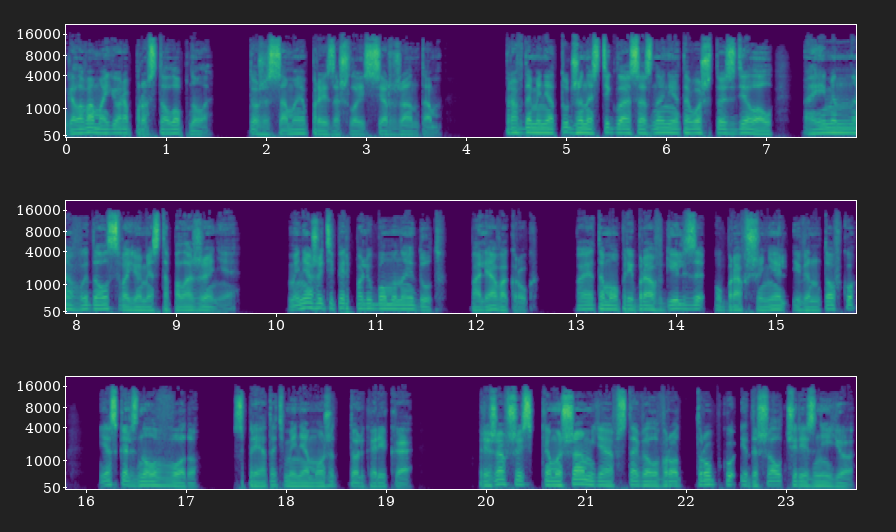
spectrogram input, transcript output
Голова майора просто лопнула. То же самое произошло и с сержантом. Правда, меня тут же настигло осознание того, что сделал, а именно выдал свое местоположение. Меня же теперь по-любому найдут, поля вокруг. Поэтому, прибрав гильзы, убрав шинель и винтовку, я скользнул в воду. Спрятать меня может только река. Прижавшись к камышам, я вставил в рот трубку и дышал через нее.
